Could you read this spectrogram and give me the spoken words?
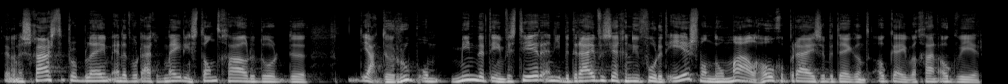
hebben een schaarsteprobleem. En dat wordt eigenlijk mede in stand gehouden door de, ja, de roep om minder te investeren. En die bedrijven zeggen nu voor het eerst, want normaal hoge prijzen betekent... oké, we gaan ook weer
